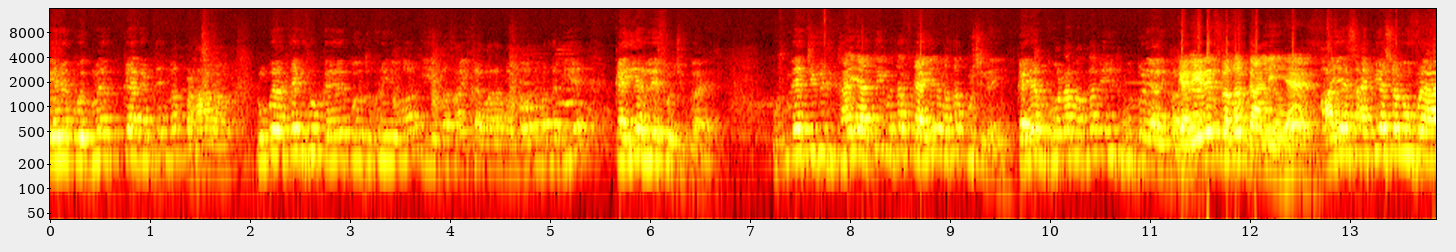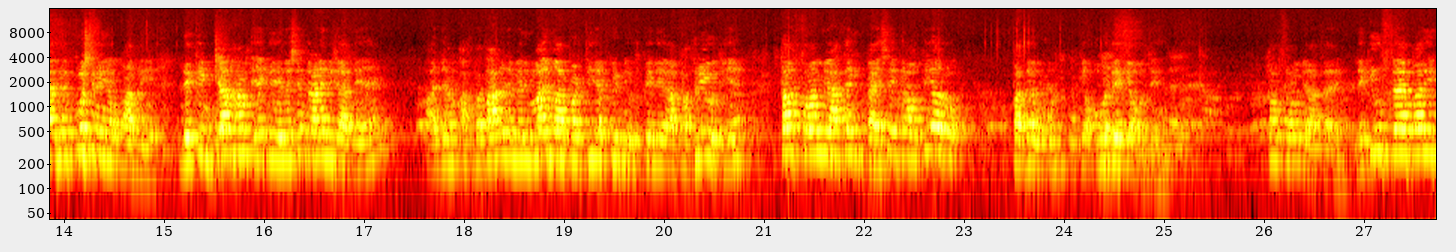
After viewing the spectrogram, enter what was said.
कह कोई मैं क्या करते हैं? मैं पढ़ा रहा हूँ। उनको लगता है कि इसको कह कोई दुख नहीं होगा ये बस आयशा वाला बंदा होता मतलब ये करियर लेस हो चुका है। उसमें एक चीज़ दिखाई जाती है मतलब करियर मतलब कुछ नहीं। करियर होना मतलब ये बहुत बड़ी आदमी करियर मतलब गाली है। I S I P S ऊपर आया कुछ नहीं हो पाती है। लेकिन जब हम एक रिजर्वेशन कराने भी जाते हैं आज हम अस्पताल में मेरी माँ बीमार पड़ती है किडनी उसके लिए पथरी होती है तब समझ में आता है कि पैसे क्या होती है और पता उन- क्या क्या होते हैं? तब समझ में आता है। लेकिन उस समय पर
